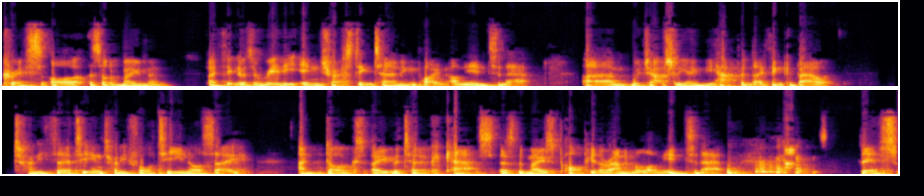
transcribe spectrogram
Chris, or a sort of moment. I think there was a really interesting turning point on the internet, um, which actually only happened, I think, about 2013, 2014 or so. And dogs overtook cats as the most popular animal on the internet. this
